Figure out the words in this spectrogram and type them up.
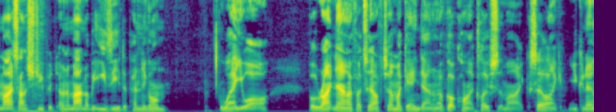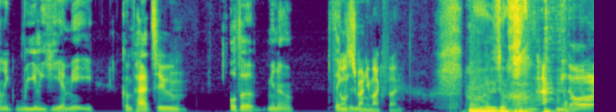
might sound stupid and it might not be easy depending on where you are but right now if i turn i've turned my gain down and i've got quite close to the mic so like you can only really hear me compared to hmm. other, you know, things. in- scran your microphone. No. All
